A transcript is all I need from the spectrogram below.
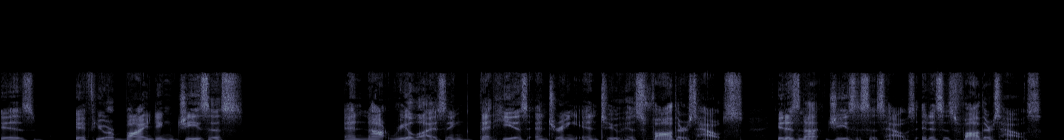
is if you're binding Jesus and not realizing that he is entering into his father's house. It is not Jesus' house, it is his father's house.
